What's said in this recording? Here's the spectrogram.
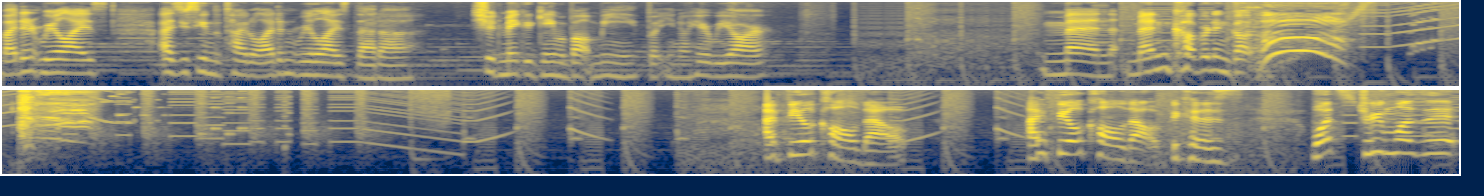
But I didn't realize, as you see in the title, I didn't realize that, uh, she'd make a game about me, but you know, here we are. Men. Men covered in gut. I feel called out. I feel called out because what stream was it?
